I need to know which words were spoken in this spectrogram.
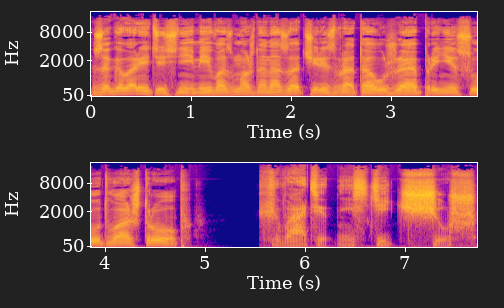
Заговорите с ними, и, возможно, назад через врата уже принесут ваш труп». «Хватит нести чушь!»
